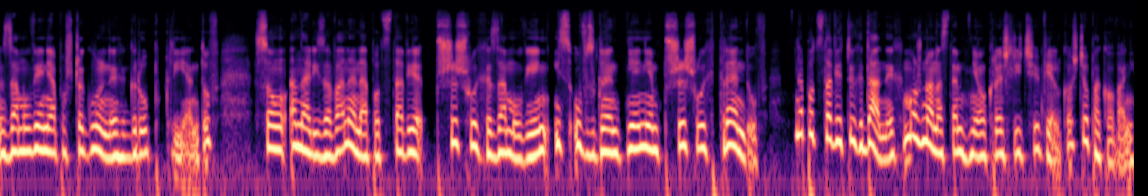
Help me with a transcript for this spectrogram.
zamówienia poszczególnych grup klientów są analizowane na podstawie przyszłych zamówień i z uwzględnieniem przyszłych trendów. Na podstawie tych danych można następnie określić wielkość opakowań.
